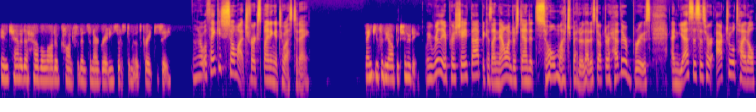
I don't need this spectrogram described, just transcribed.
in Canada have a lot of confidence in our grading system and it's great to see. All right, well thank you so much for explaining it to us today. Thank you for the opportunity. We really appreciate that because I now understand it so much better. That is Dr. Heather Bruce. And yes, this is her actual title,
